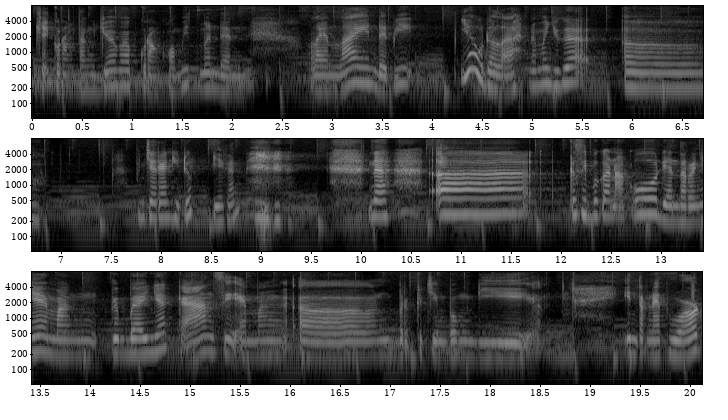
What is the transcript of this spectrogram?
kayak kurang tanggung jawab kurang komitmen dan lain-lain. Tapi ya udahlah namanya juga uh, pencarian hidup ya kan? Nah uh, kesibukan aku di antaranya emang kebanyakan sih emang uh, berkecimpung di internet world.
